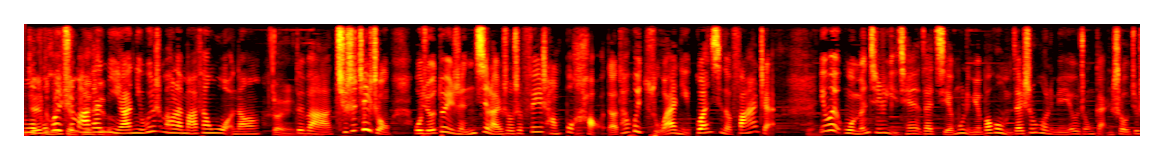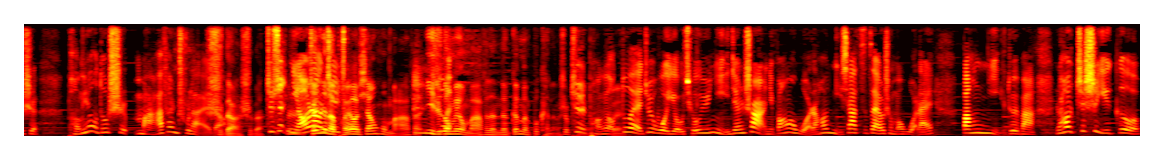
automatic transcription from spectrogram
我不会去麻烦你啊，你为什么要来麻烦我呢？对对？吧？其实这种我觉得对人际来说是非常不好的，它会阻碍你关系的发展。对因为我们其实以前也在节目里面，包括我们在生活里面也有一种感受，就是朋友都是麻烦出来的。是的，是的。就是你要真正的朋友相互麻烦，嗯一直都没有麻烦的，那根本不可能是就是朋友。朋友，对，就是我有求于你一件事儿，你帮了我，然后你下次再有什么我来帮你，对吧？然后这是一个。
